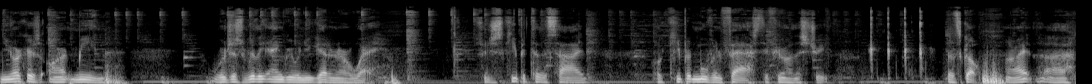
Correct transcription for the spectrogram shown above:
New Yorkers aren't mean. We're just really angry when you get in our way. So just keep it to the side or keep it moving fast if you're on the street. Let's go. All right. Uh,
